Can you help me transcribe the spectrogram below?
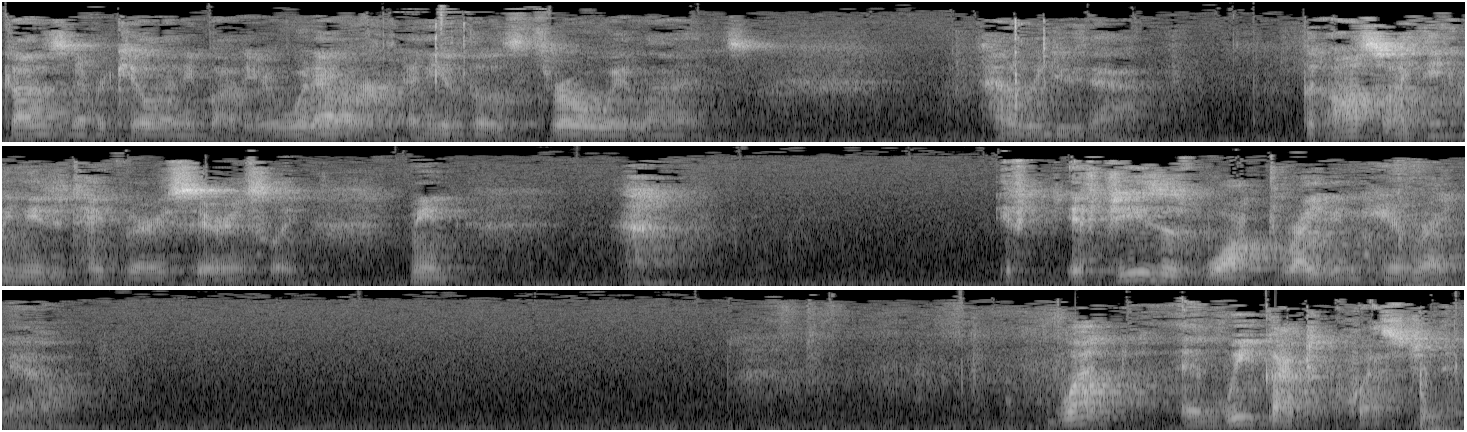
guns never kill anybody or whatever, any of those throwaway lines. How do we do that? But also, I think we need to take very seriously. I mean, if, if Jesus walked right in here right now, what, and we've got to question him.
